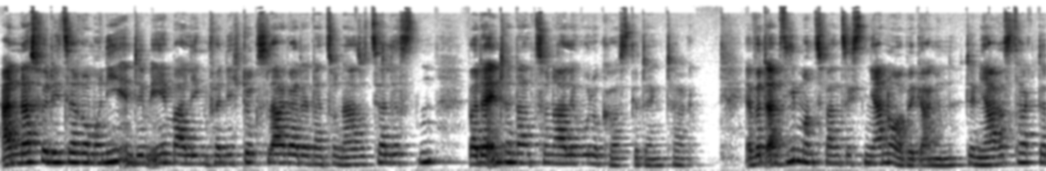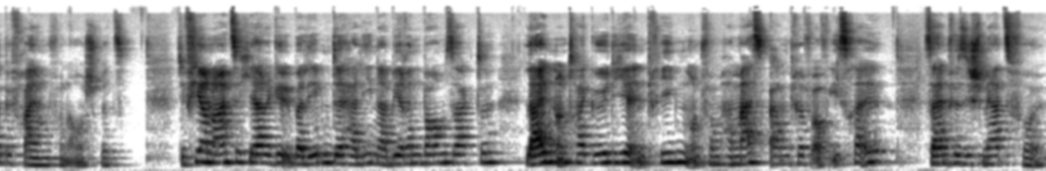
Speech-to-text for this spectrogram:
Anlass für die Zeremonie in dem ehemaligen Vernichtungslager der Nationalsozialisten war der internationale Holocaust-Gedenktag. Er wird am 27. Januar begangen, dem Jahrestag der Befreiung von Auschwitz. Die 94-jährige Überlebende Halina Birnbaum sagte, Leiden und Tragödie in Kriegen und vom Hamas-Angriff auf Israel seien für sie schmerzvoll.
